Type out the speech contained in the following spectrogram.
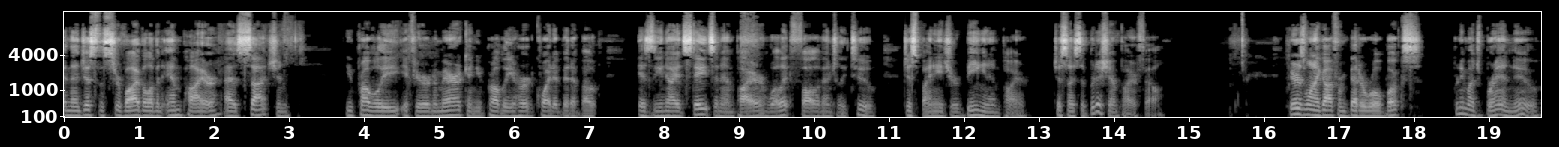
and then just the survival of an empire as such. And you probably, if you're an American, you probably heard quite a bit about is the United States an empire? And well, it fall eventually too, just by nature of being an empire, just as the British Empire fell. Here's one I got from Better World Books, pretty much brand new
